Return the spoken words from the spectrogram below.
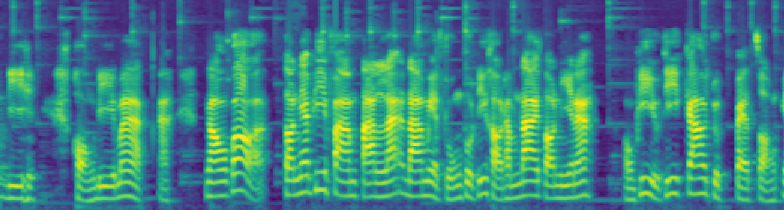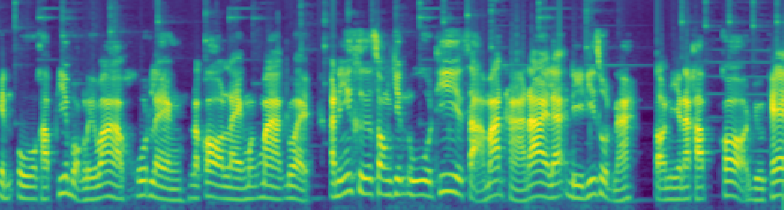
ตรดีของดีมากอะเงาก็ตอนนี้พี่ฟาร์มตันและดาเมจสูงสุดที่เขาทำได้ตอนนี้นะ ของพี่อยู่ที่ 9.82 NO ครับ พี่บอกเลยว่าโคตรแรงแล้วก็แรงมากๆด้วย อันนี้คือซองจินอูที่สามารถหาได้และดีที่สุดนะ ตอนนี้นะครับ ก็อยู่แค่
